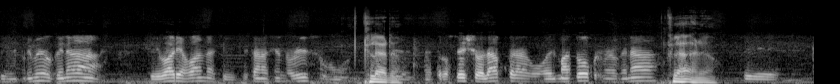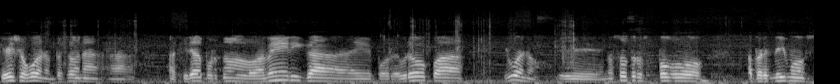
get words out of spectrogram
eh, primero que nada, de varias bandas que, que están haciendo eso, como Claro. eh, nuestro sello Laptra o El Mató, primero que nada, Claro. eh, que ellos, bueno, empezaron a, a- a girar por toda América, eh, por Europa, y bueno, eh, nosotros un poco aprendimos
